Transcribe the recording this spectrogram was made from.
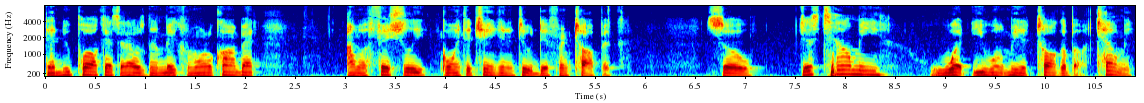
That new podcast that I was gonna make for Mortal Kombat I'm officially going to change it into a different topic. So just tell me what you want me to talk about. Tell me.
